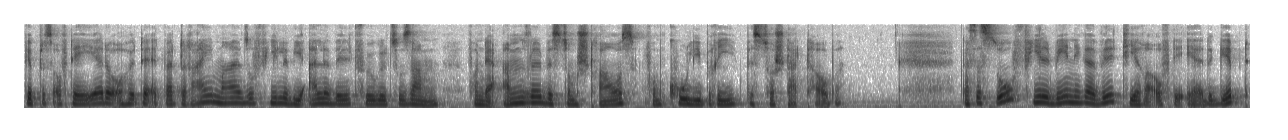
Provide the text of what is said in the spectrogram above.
gibt es auf der Erde heute etwa dreimal so viele wie alle Wildvögel zusammen, von der Amsel bis zum Strauß, vom Kolibri bis zur Stadttaube. Dass es so viel weniger Wildtiere auf der Erde gibt,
